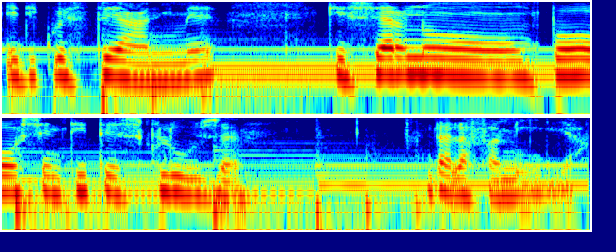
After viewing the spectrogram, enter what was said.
e di queste anime che si erano un po' sentite escluse dalla famiglia.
